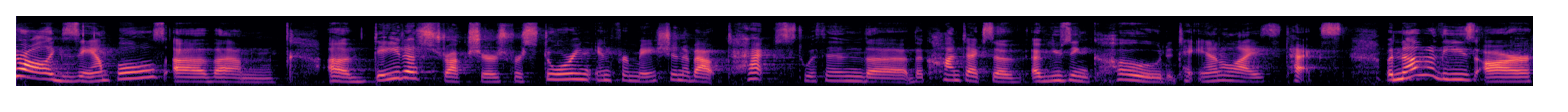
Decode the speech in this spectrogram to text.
are all examples of, um, of data structures for storing information about text within the, the context of, of using code to analyze text. But none of these are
